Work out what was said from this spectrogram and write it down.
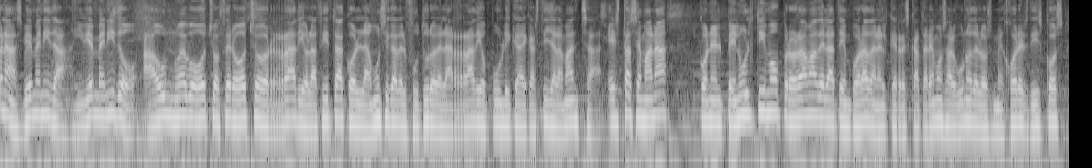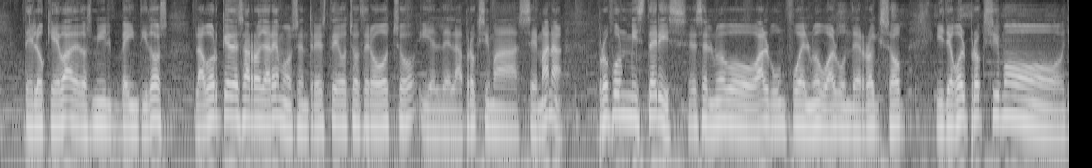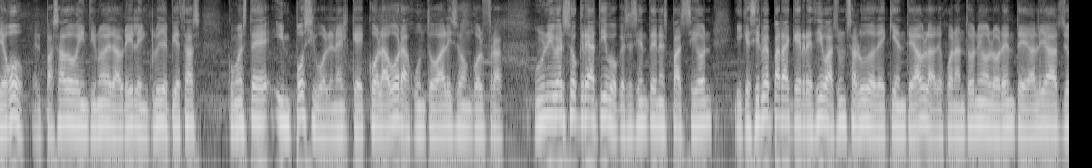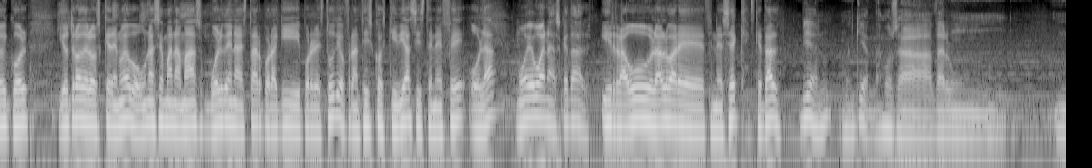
Buenas, bienvenida y bienvenido a un nuevo 808 Radio, la cita con la música del futuro de la radio pública de Castilla-La Mancha. Esta semana con el penúltimo programa de la temporada en el que rescataremos algunos de los mejores discos de lo que va de 2022, labor que desarrollaremos entre este 808 y el de la próxima semana. Profound Mysteries es el nuevo álbum, fue el nuevo álbum de Roy Shop y llegó el próximo, llegó el pasado 29 de abril e incluye piezas como este Impossible en el que colabora junto a Alison Goldfrapp. Un universo creativo que se siente en expansión y que sirve para que recibas un saludo de quien te habla, de Juan Antonio Lorente, alias Joycol, y otro de los que de nuevo, una semana más, vuelven a estar por aquí, por el estudio, Francisco Esquivia, System F, hola. Muy buenas, ¿qué tal? Y Raúl Álvarez Nesek, ¿qué tal? Bien, aquí andamos a dar un, un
